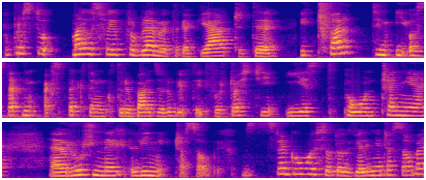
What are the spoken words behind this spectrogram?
po prostu mają swoje problemy, tak jak ja czy ty. I czwartym i ostatnim aspektem, który bardzo lubię w tej twórczości, jest połączenie e, różnych linii czasowych. Z reguły są to dwie linie czasowe,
